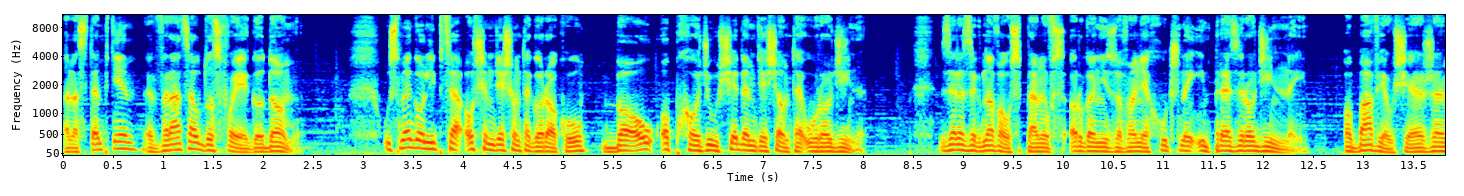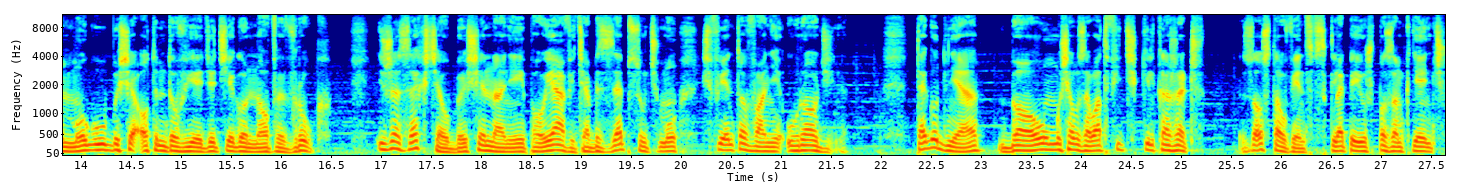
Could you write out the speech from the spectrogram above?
a następnie wracał do swojego domu. 8 lipca 80 roku Bow obchodził 70. urodziny. Zrezygnował z planów zorganizowania hucznej imprezy rodzinnej. Obawiał się, że mógłby się o tym dowiedzieć jego nowy wróg i że zechciałby się na niej pojawić, aby zepsuć mu świętowanie urodzin. Tego dnia Bow musiał załatwić kilka rzeczy. Został więc w sklepie już po zamknięciu.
